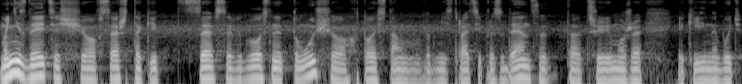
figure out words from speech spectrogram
мені здається, що все ж таки це все відбулося не тому, що хтось там в адміністрації президента та чи може який-небудь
